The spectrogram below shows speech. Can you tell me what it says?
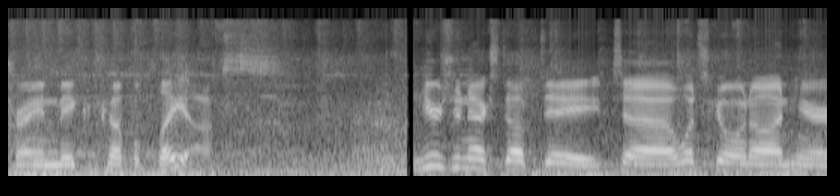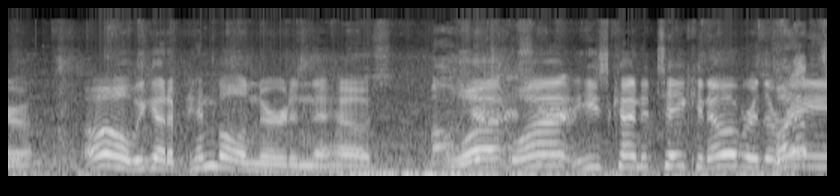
try and make a couple playoffs. Here's your next update. Uh, what's going on here? Oh, we got a pinball nerd in the house. what? What? He's kind of taking over the What up, reins.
